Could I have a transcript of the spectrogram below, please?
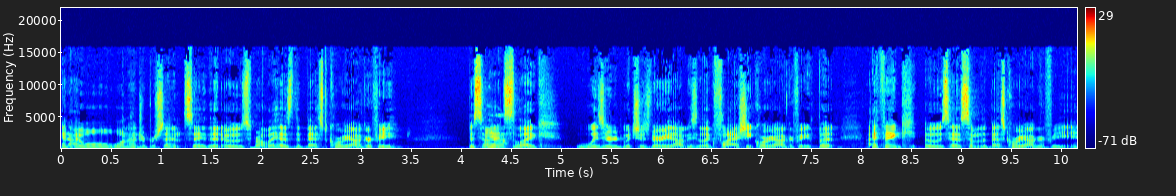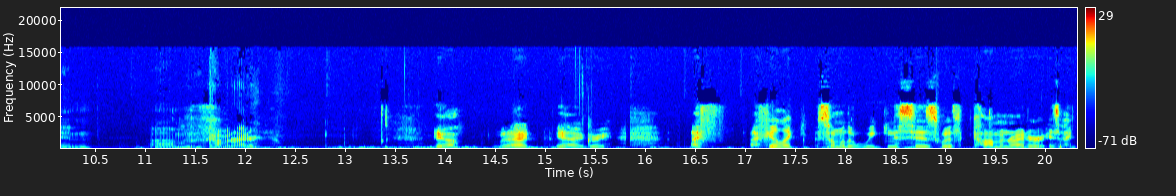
and I will 100% say that O's probably has the best choreography besides like Wizard, which is very obviously like flashy choreography. But I think O's has some of the best choreography in um, Kamen Rider. Yeah, I, yeah, I agree. I, f- I feel like some of the weaknesses with Kamen Rider is I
